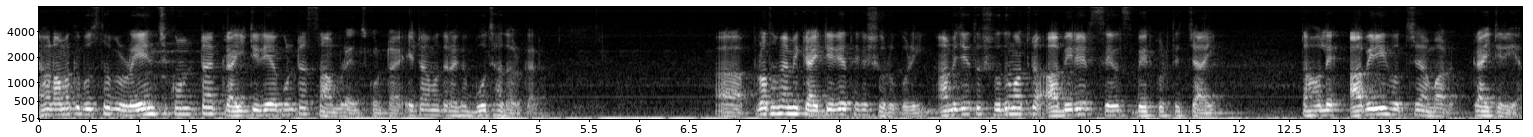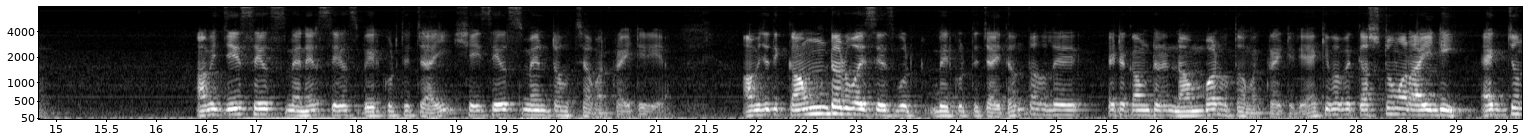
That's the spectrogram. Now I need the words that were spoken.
এখন আমাকে বুঝতে হবে রেঞ্জ কোনটা ক্রাইটেরিয়া কোনটা সাম রেঞ্জ কোনটা। এটা আমাদের আগে বোঝা দরকার। প্রথমে আমি ক্রাইটেরিয়া থেকে শুরু করি। আমি যেহেতু শুধুমাত্র আবিরের সেলস বের করতে চাই, তাহলে আবিরই হচ্ছে আমার ক্রাইটেরিয়া আমি যে সেলসম্যানের সেলস বের করতে চাই, সেই সেলসম্যানটা হচ্ছে আমার ক্রাইটেরিয়া আমি যদি কাউন্টার ওয়াইজ সেলস বের করতে চাইতাম, তাহলে এটা কাউন্টারের নাম্বার হতো আমার ক্রাইটেরিয়া একইভাবে কাস্টমার আইডি একজন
